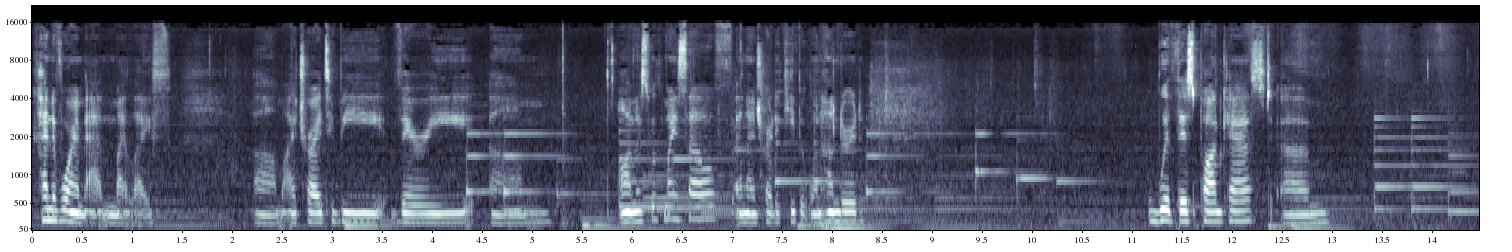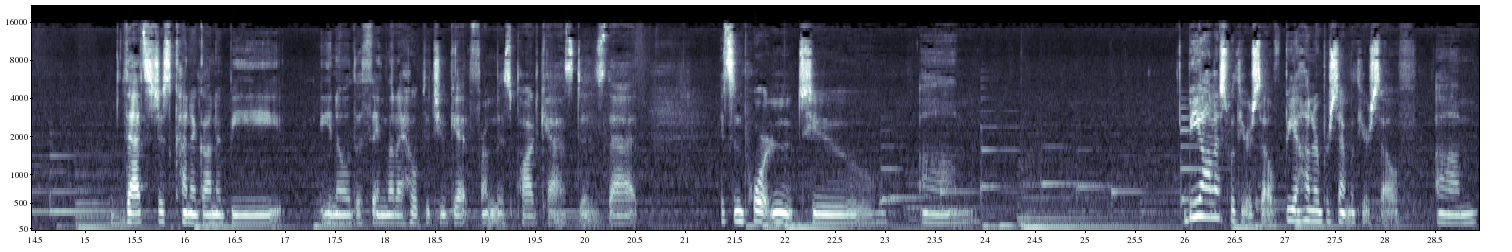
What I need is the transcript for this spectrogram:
kind of where I'm at in my life. Um, I try to be very um, honest with myself and I try to keep it 100 with this podcast, um, that's just kind of going to be, you know, the thing that I hope that you get from this podcast is that it's important to um, be honest with yourself, be 100% with yourself. Um,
